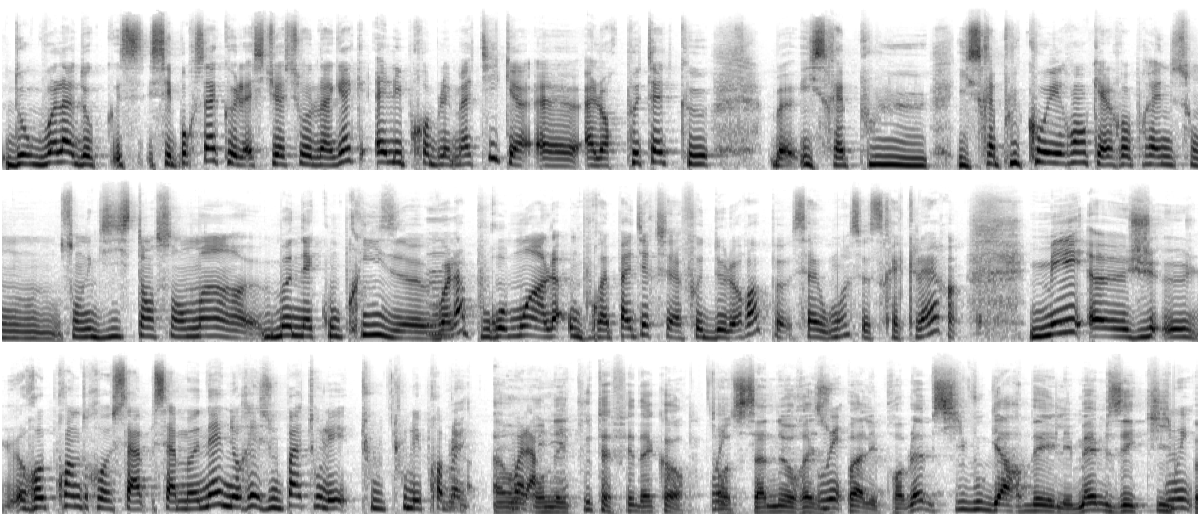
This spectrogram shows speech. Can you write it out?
Donc voilà, donc c'est pour ça que la situation de la grecque, elle est problématique. Euh, alors peut-être qu'il bah, serait plus, il serait plus cohérent qu'elle reprenne son, son, existence en main, monnaie comprise, mmh. voilà pour au moins, on ne pourrait pas dire que c'est la faute de l'Europe, ça au moins ce serait clair, mais euh, je, euh, reprendre sa, sa, monnaie ne résout pas tous les, tous, tous les problèmes. Ah, voilà. On est tout à fait d'accord. Oui. Ça ne résout oui. pas les problèmes. Si vous gardez les mêmes équipes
